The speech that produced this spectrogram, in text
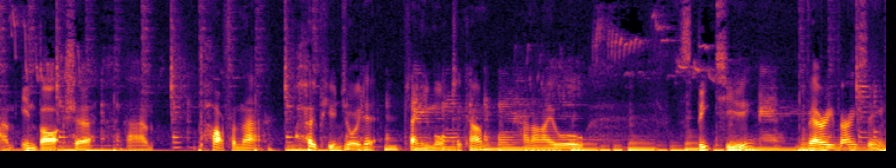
um, in Berkshire. Apart from that, I hope you enjoyed it. Plenty more to come, and I will speak to you very, very soon.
